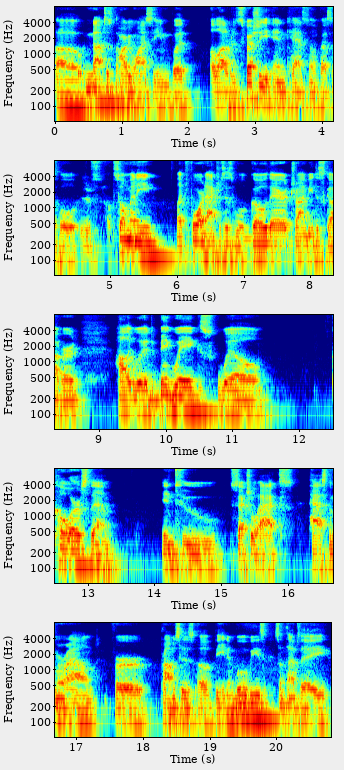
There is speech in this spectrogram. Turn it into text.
uh, not just with Harvey Weinstein, but a lot of it, especially in Cannes Film Festival. There's so many like foreign actresses will go there, try and be discovered. Hollywood bigwigs will coerce them into sexual acts, pass them around for promises of being in movies. Sometimes they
